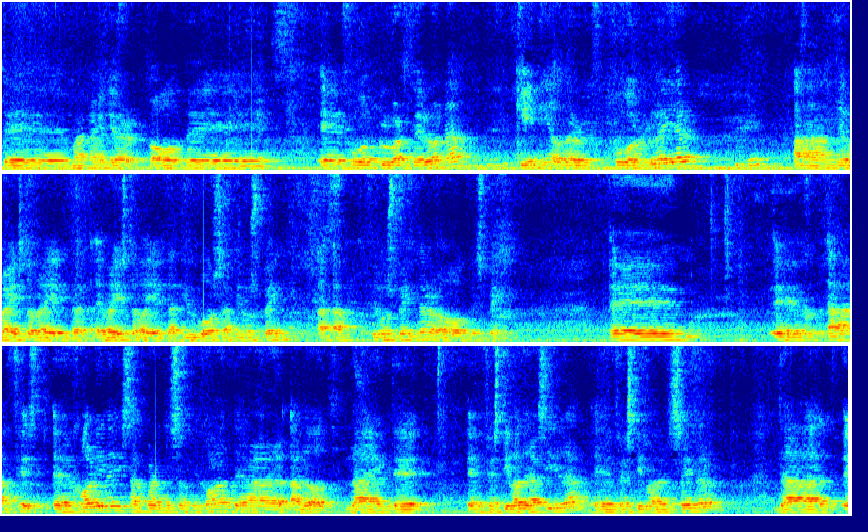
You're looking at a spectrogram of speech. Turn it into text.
the manager of the uh, Football Club Barcelona. Kini, other football player and Evaristo Vallet, Evaristo Vallet, that he was a famous, paint, a, a famous painter of Spain. Um, uh, uh, fest, uh, holidays and parties of Gijón, there are a lot, like the Festival de la Sidra, Festival Cider, that uh,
